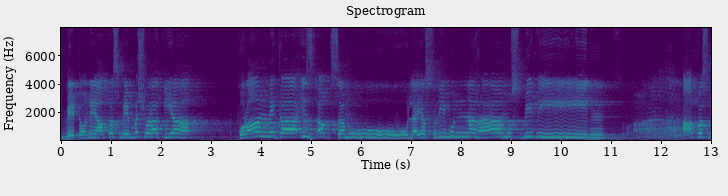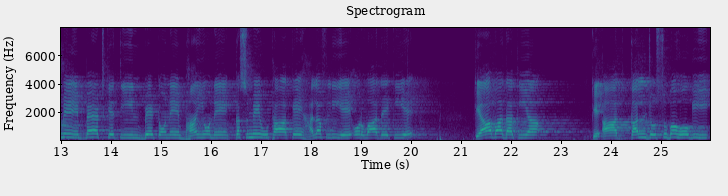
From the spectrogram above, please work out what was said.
बेटों ने आपस में मशवरा किया, कुरान ने कहा इस अकसमू लयसरी मुन्नहा मुस्बिहीन। आपस में बैठ के तीन बेटों ने, भाइयों ने कस्में उठा के हलफ लिए और वादे किए। क्या वादा किया कि आज कल जो सुबह होगी,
